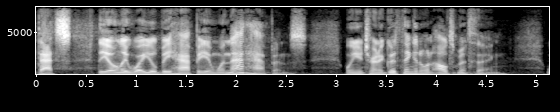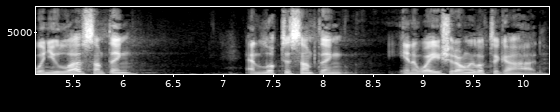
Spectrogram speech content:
That's the only way you'll be happy. And when that happens, when you turn a good thing into an ultimate thing, when you love something and look to something in a way you should only look to God,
